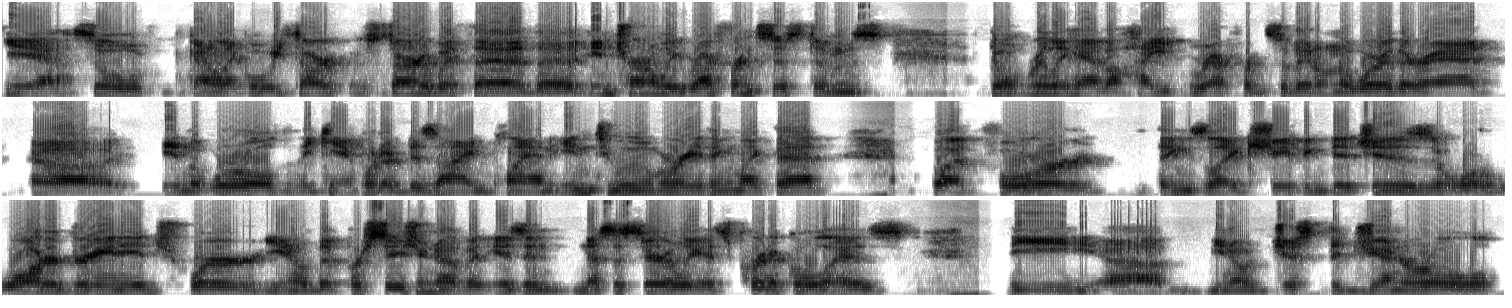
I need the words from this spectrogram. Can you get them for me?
Yeah, so kind of like what we start, started with, uh, the internally referenced systems don't really have a height reference, so they don't know where they're at uh, in the world, and they can't put a design plan into them or anything like that. But for things like shaping ditches or water drainage, where you know the precision of it isn't necessarily as critical as the uh, you know just the general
